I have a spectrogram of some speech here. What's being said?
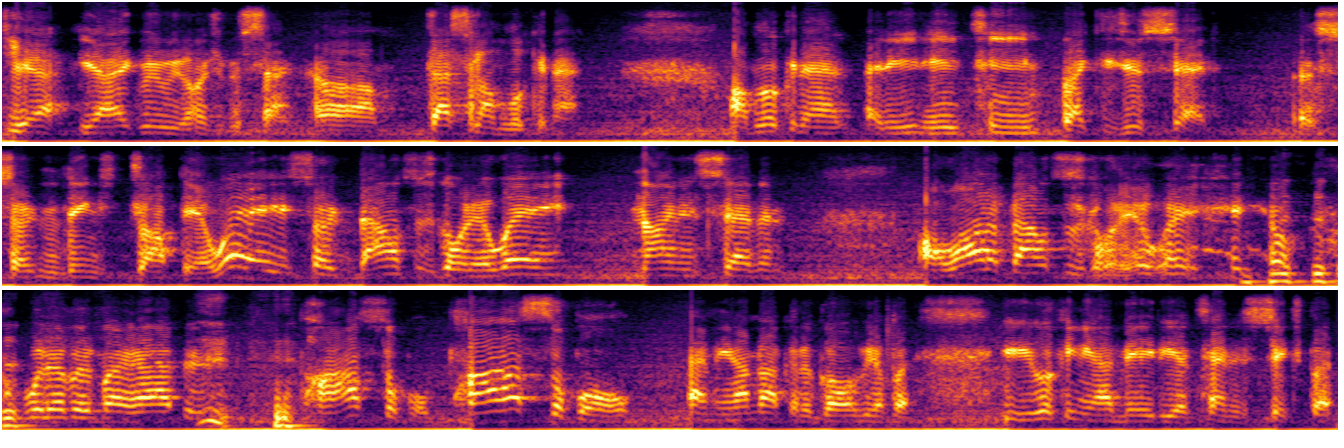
Yeah, yeah, I agree with you 100. Um, percent That's what I'm looking at. I'm looking at an 8 8 team, like you just said. Certain things drop their way, certain bounces go their way. Nine and seven, a lot of bounces go their way. whatever might happen, possible, possible. I mean, I'm not going to go over here, but you're looking at maybe a ten and six. But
